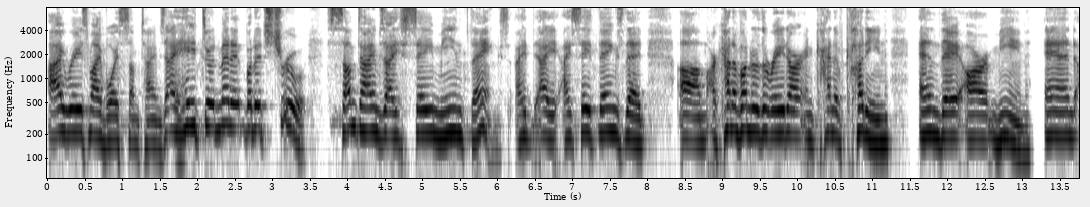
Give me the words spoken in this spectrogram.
I raise my voice sometimes. I hate to admit it, but it's true. Sometimes I say mean things. I, I, I say things that um, are kind of under the radar and kind of cutting, and they are mean. And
